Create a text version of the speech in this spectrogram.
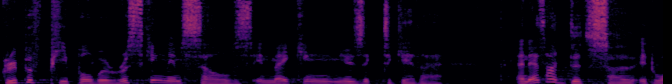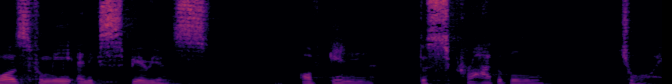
group of people were risking themselves in making music together. And as I did so, it was for me an experience of indescribable joy.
